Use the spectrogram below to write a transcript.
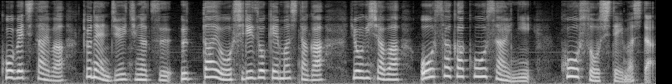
神戸地裁は去年11月、訴えを退けましたが、容疑者は大阪高裁に控訴していました。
